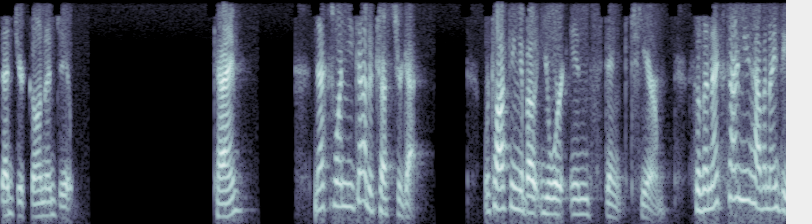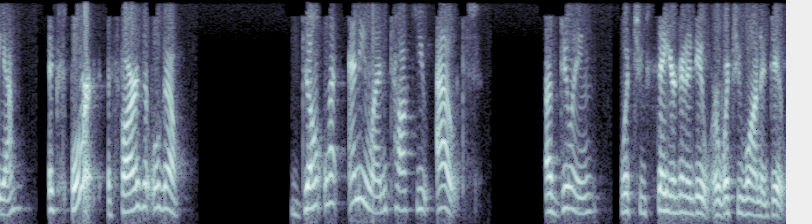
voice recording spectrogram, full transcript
said you're going to do. Okay? Next one, you got to trust your gut. We're talking about your instinct here. So the next time you have an idea, explore it as far as it will go. Don't let anyone talk you out of doing what you say you're going to do or what you want to do.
